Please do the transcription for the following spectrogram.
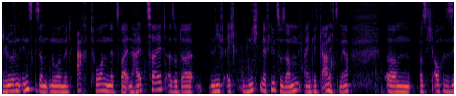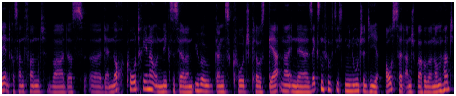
Die Löwen insgesamt nur mit 8 Toren in der zweiten Halbzeit. Also da lief echt nicht mehr viel zusammen, eigentlich gar nichts mehr. Ähm, was ich auch sehr interessant fand, war, dass äh, der noch Co-Trainer und nächstes Jahr dann Übergangscoach Klaus Gärtner in der 56. Minute die Auszeitansprache übernommen hat.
